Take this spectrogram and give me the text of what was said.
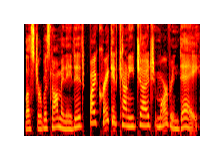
Lester was nominated by Craighead County Judge Marvin Day.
